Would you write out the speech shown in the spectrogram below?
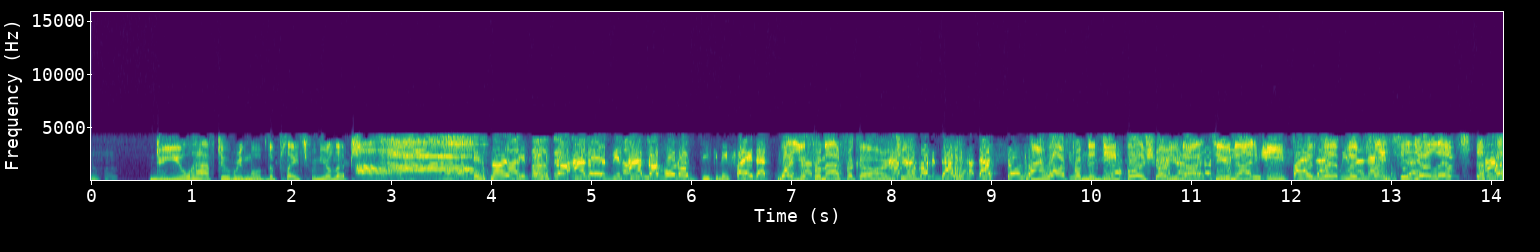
Mm-hmm. do you have to remove the plates from your lips? Oh. It's not I It's that not. I don't even. I'm not going to dignify that. What? You're from Africa, aren't I'm you? not going to. That, that shows how You are from the deep bush, are you not? Do you not eat with, lip, plates in your lips? I,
